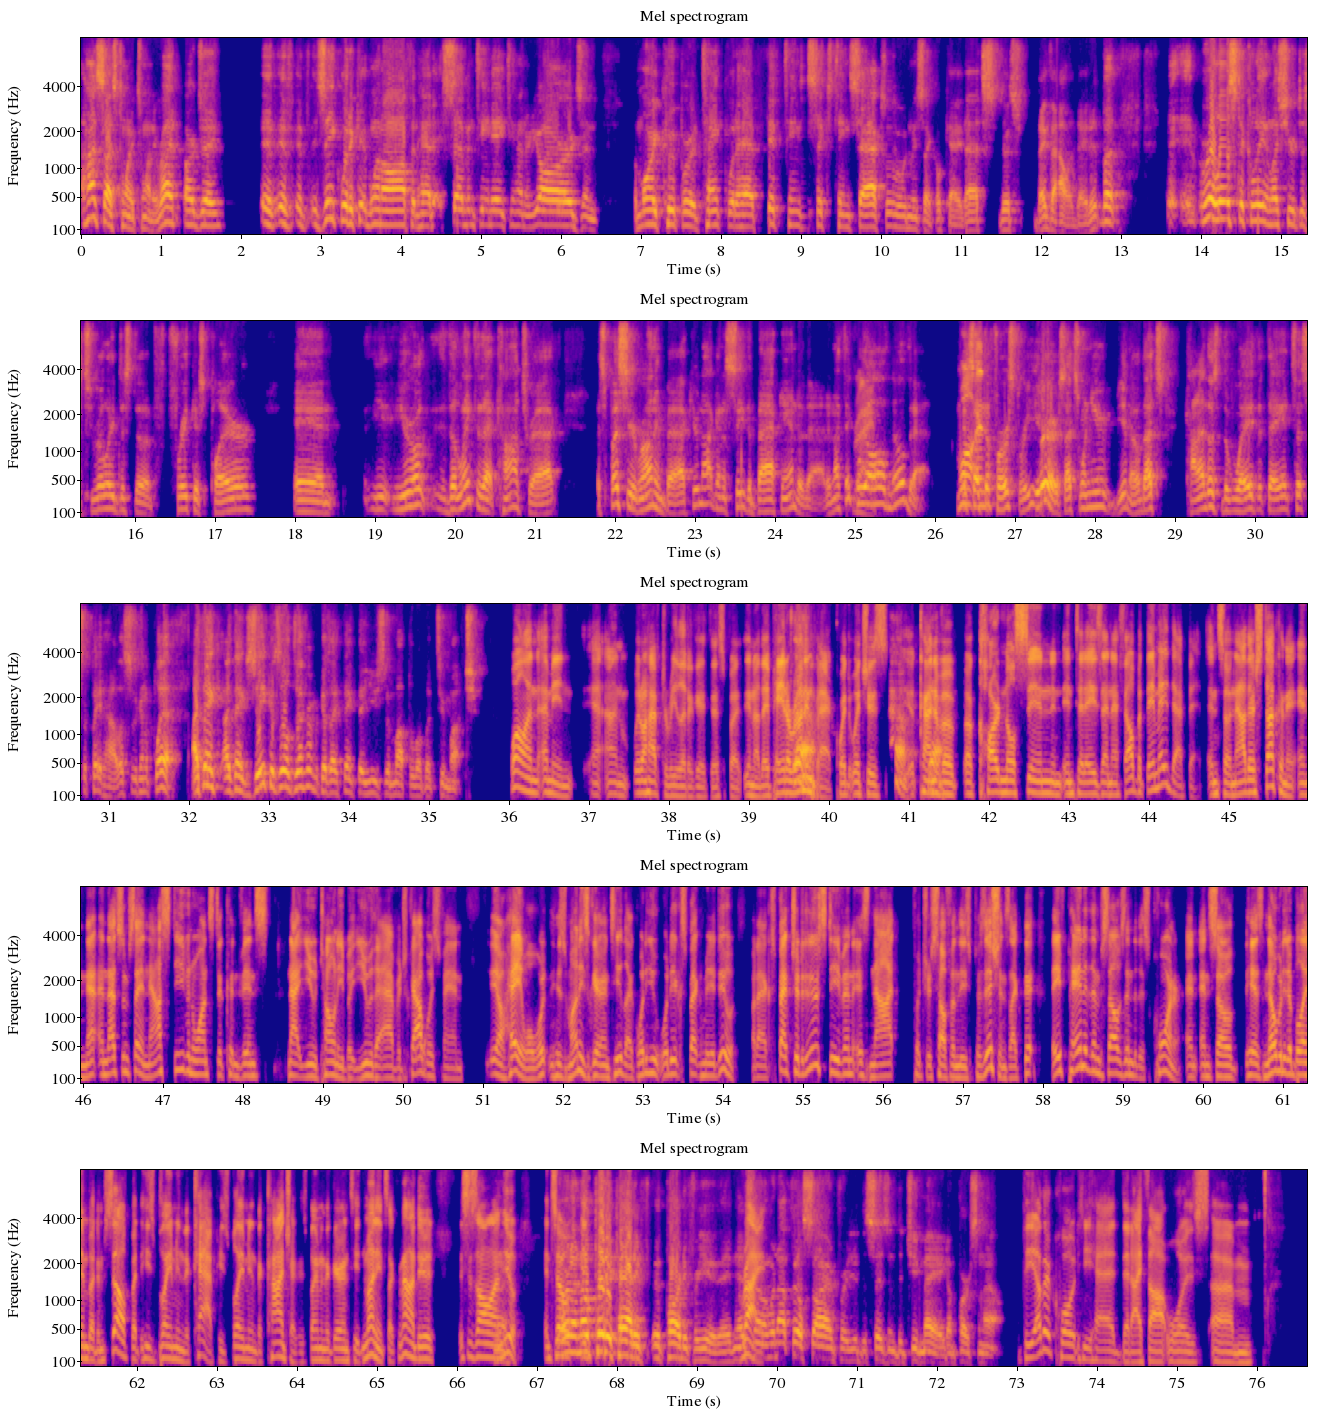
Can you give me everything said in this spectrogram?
hindsight's 2020, right, RJ? if, if, if Zeke would have went off and had 17, 1800 yards and Amari Cooper, a tank would have had 15, 16 sacks, we wouldn't be like, okay, that's this, they validated. But realistically, unless you're just really just a freakish player and you, you're the length of that contract, especially a running back, you're not going to see the back end of that. And I think right. we all know that. Well, it's like and, the first three years. That's when you, you know, that's kind of the, the way that they anticipate how this is going to play out. I think I think Zeke is a little different because I think they use them up a little bit too much. Well, and I mean, and we don't have to relitigate this, but you know, they paid a yeah. running back, which is yeah. kind yeah. of a, a, cardinal sin in, in, today's NFL. But they made that bet, and so now they're stuck in it. And that, and that's what I'm saying. Now Steven wants to convince not you, Tony, but you, the average Cowboys fan, you know, hey, well, what, his money's guaranteed. Like, what do you what do you expect me to do? What I expect you to do, Steven, is not put yourself in these positions. Like they, they've painted themselves into this corner. And, and so he has nobody to blame but himself, but he's blaming the cap. He's blaming the contract. He's blaming the guaranteed money. It's like, nah, dude, this is all on you. And so we're no pity party party for you. And right. No, we're not feel sorry for your decision that you made on personnel. The other quote he had that I thought was um,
